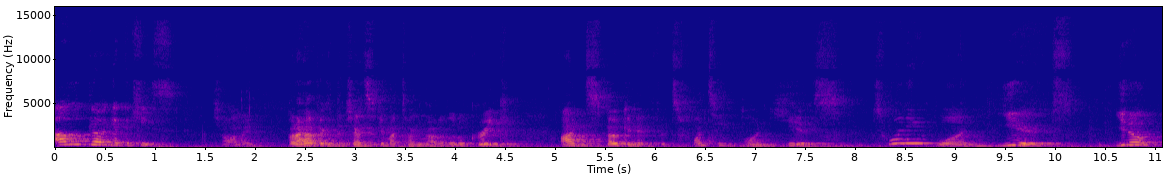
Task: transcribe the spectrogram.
I'll go and get the keys. Charming. But I hope I get the chance to get my tongue around a little Greek. I haven't spoken it for 21 years. 21 years. You know,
